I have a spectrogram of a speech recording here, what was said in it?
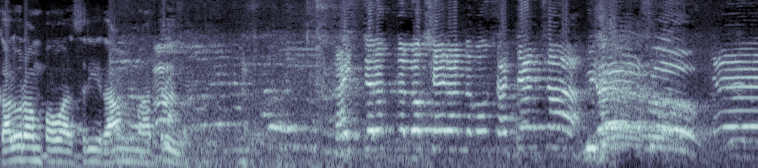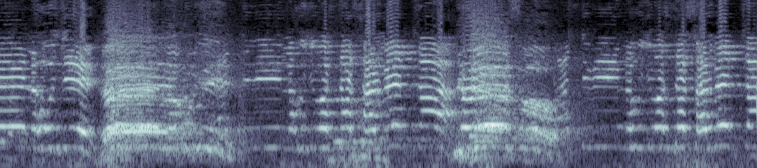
काळूराम पवार श्री राम म्हात्रे. साहित्यरत्न लोकशाहीर अण्णाभाऊ साठ्यांचा साळवेंचा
